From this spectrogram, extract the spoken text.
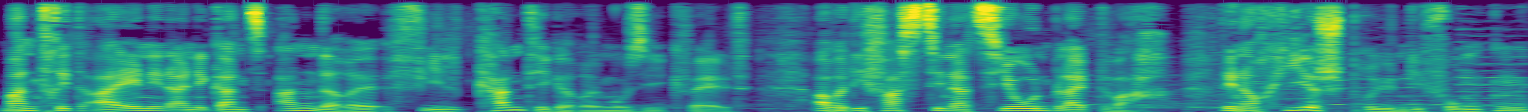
Man tritt ein in eine ganz andere, viel kantigere Musikwelt. Aber die Faszination bleibt wach, denn auch hier sprühen die Funken,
